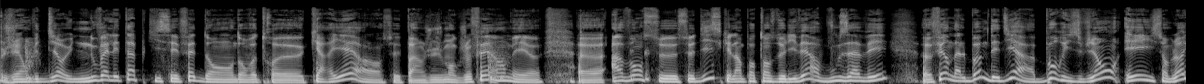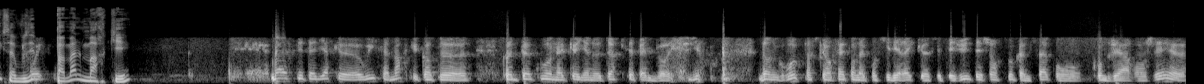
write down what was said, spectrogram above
j'ai envie de dire, une nouvelle étape qui s'est faite dans dans votre euh, carrière. Alors c'est pas un jugement que je fais, hein, mais euh, euh, avant ce, ce disque et l'importance de l'hiver, vous avez euh, fait un album dédié à Boris Vian et il semblerait que ça vous ait Oui. pas mal marqué. Bah, c'est-à-dire que oui, ça marque quand euh, quand d'un coup on accueille un auteur qui s'appelle Boris Vian dans le groupe parce qu'en fait on a considéré que c'était juste des chansons comme ça qu'on qu'on devait arranger. Euh,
